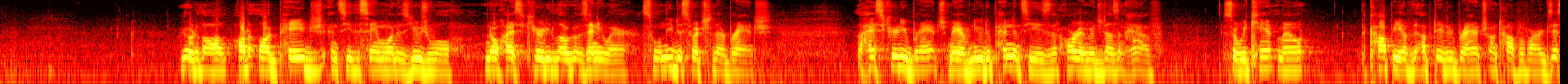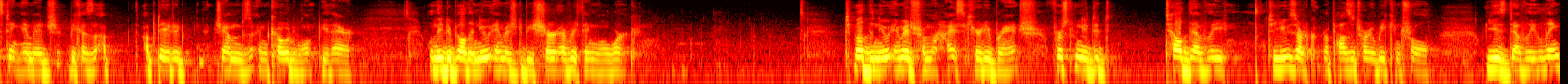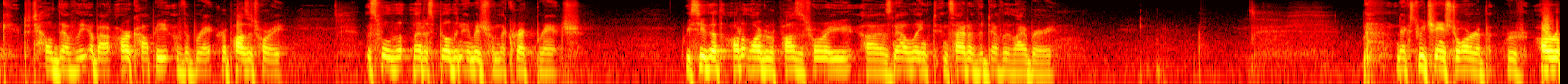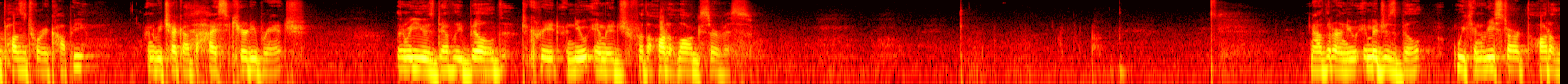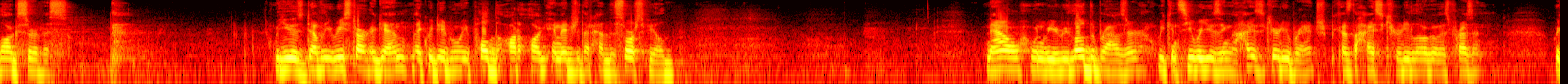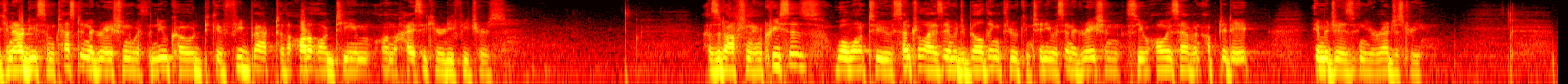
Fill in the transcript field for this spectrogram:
We go to the audit log page and see the same one as usual, no high security logos anywhere, so we'll need to switch to their branch. The high security branch may have new dependencies that our image doesn't have, so we can't mount the copy of the updated branch on top of our existing image because the up updated gems and code won't be there. We'll need to build a new image to be sure everything will work. To build the new image from the high security branch, first we need to tell Devly to use our repository we control. We use Devly link to tell Devly about our copy of the repository. This will let us build an image from the correct branch. We see that the audit log repository uh, is now linked inside of the Devly library. Next, we change to our, our repository copy, and we check out the high security branch. Then we use Devly build to create a new image for the audit log service. Now that our new image is built, we can restart the audit log service. We use Devly restart again, like we did when we pulled the audit log image that had the source field. Now, when we reload the browser, we can see we're using the high security branch because the high security logo is present. We can now do some test integration with the new code to give feedback to the audit log team on the high security features. As adoption increases, we'll want to centralize image building through continuous integration so you always have an up-to-date images in your registry.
